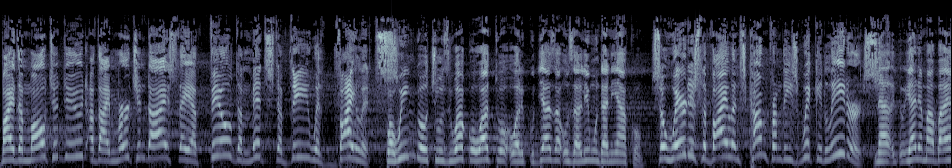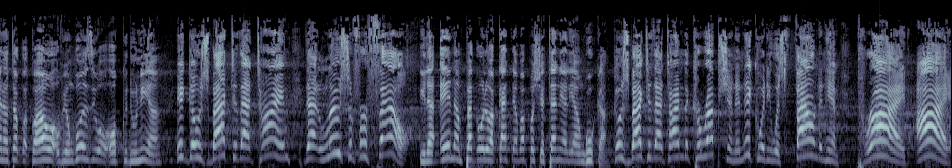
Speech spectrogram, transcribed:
By the multitude of thy merchandise they have filled the midst of thee with violence. Kwa wingi wa uchuzi wako watu walikujaza uzalimu ndani yako, So where does the violence come from these wicked leaders? na yale mabaya yanayotoka kwa hao viongozi wa, wa kidunia It goes back to that time that Lucifer fell. inaenda mpaka ule wakati ambapo shetani alianguka, Goes back to that time the corruption, iniquity was found in him. Pride, I,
